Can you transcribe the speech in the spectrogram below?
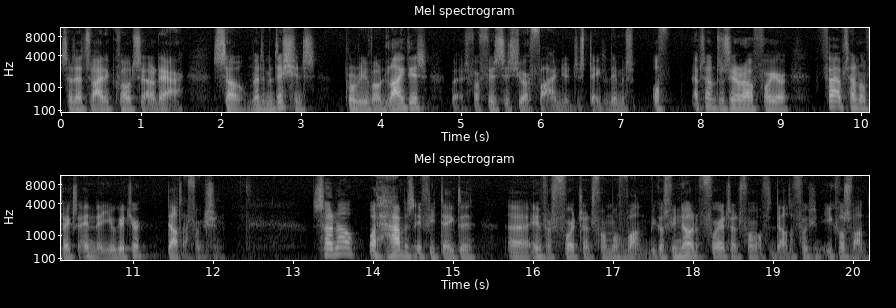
So that's why the quotes are there. So mathematicians probably won't like this, but for physicists you're fine. You just take the limits of epsilon to zero for your phi epsilon of x and then you get your delta function. So now what happens if we take the uh, inverse Fourier transform of 1? Because we know the Fourier transform of the delta function equals 1.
